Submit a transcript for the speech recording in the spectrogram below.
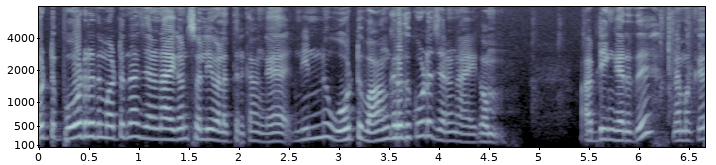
ஓட்டு போடுறது மட்டும்தான் ஜனநாயகம்னு சொல்லி வளர்த்துருக்காங்க. நின்று ஓட்டு வாங்குறது கூட ஜனநாயகம் அப்படிங்கிறது நமக்கு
